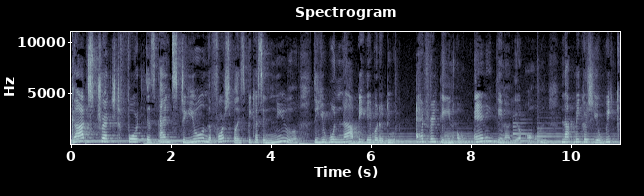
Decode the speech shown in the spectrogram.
God stretched forth his hands to you in the first place because he knew that you would not be able to do everything or anything on your own. Not because you're weak,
